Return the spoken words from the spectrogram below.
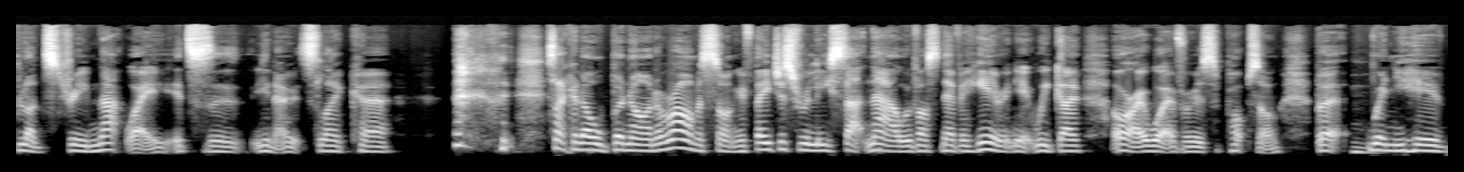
bloodstream that way. It's, a, you know, it's like a, it's like an old Bananarama song. If they just release that now with us never hearing it, we go, all right, whatever, it's a pop song. But mm. when you hear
